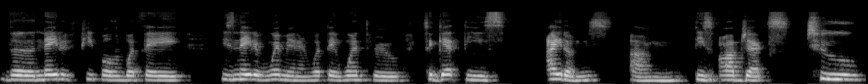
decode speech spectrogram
the native people and what they these native women and what they went through to get these items um, these objects to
